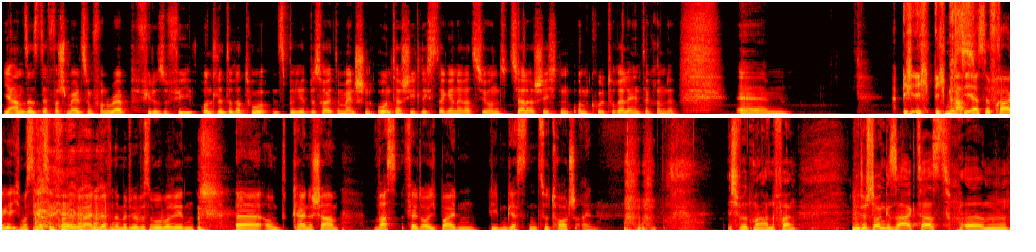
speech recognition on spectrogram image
Ihr Ansatz der Verschmelzung von Rap, Philosophie und Literatur inspiriert bis heute Menschen unterschiedlichster Generationen, sozialer Schichten und kultureller Hintergründe. Ähm, ich, ich, ich muss die erste Frage, ich muss die erste Frage reinwerfen, damit wir wissen, worüber wir reden. Äh, und keine Scham. Was fällt euch beiden lieben Gästen zu Torch ein? Ich würde mal anfangen. Wie du schon gesagt hast, ähm,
